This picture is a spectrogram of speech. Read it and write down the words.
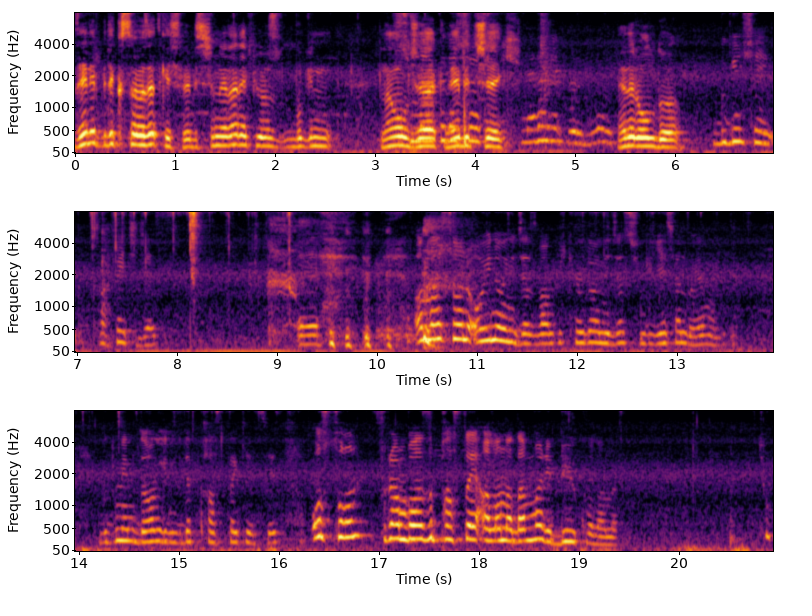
Zeynep bir de kısa özet geç be. Biz şimdi neler yapıyoruz? Bugün ne olacak? Ne arkadaşlar, bitecek? Neler yapıyoruz biliyor musun? Neler oldu? Bugün şey kahve içeceğiz. Ee, ondan sonra oyun oynayacağız. Vampir köylü oynayacağız. Çünkü geçen doyamadık. Bugün benim doğum günüm bir de pasta keseceğiz. O son frambuazlı pastayı alan adam var ya büyük olanı. Çok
